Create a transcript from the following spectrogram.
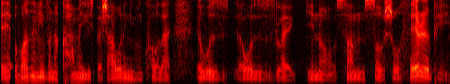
it wasn't even a comedy special. I wouldn't even call that. It was it was like you know some social therapy.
